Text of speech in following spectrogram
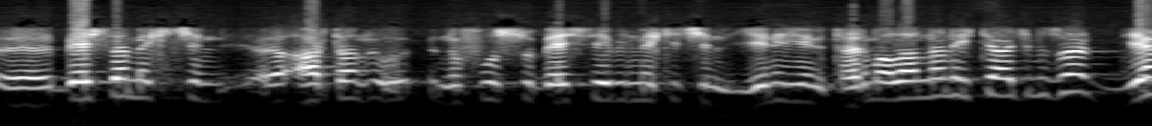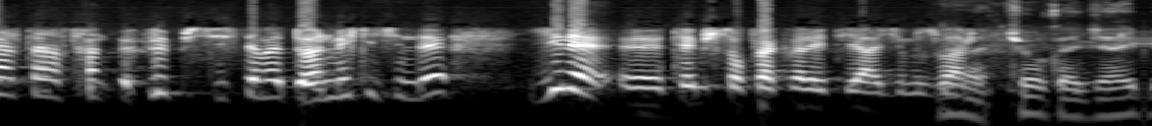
e, beslemek için e, artan nüfusu besleyebilmek için yeni yeni tarım alanlarına ihtiyacımız var. Diğer taraftan ölüp sisteme dönmek için de yine e, temiz topraklara ihtiyacımız var. Evet, çok acayip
